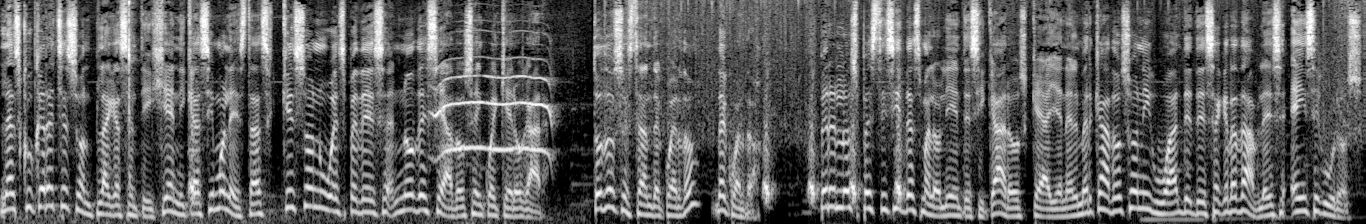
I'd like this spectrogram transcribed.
Las cucarachas son plagas antihigiénicas y molestas que son huéspedes no deseados en cualquier hogar. ¿Todos están de acuerdo? De acuerdo. Pero los pesticidas malolientes y caros que hay en el mercado son igual de desagradables e inseguros.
